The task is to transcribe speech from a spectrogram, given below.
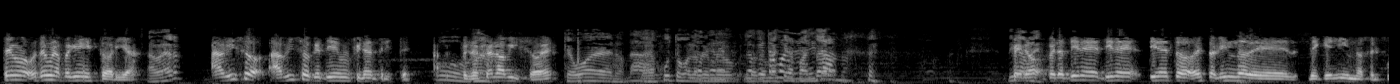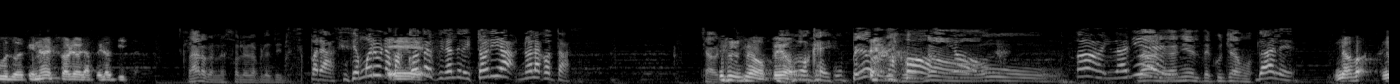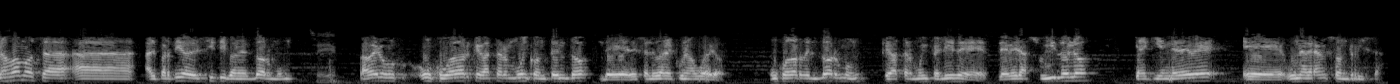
Tengo, tengo una pequeña historia. A ver. Aviso aviso que tiene un final triste. Uh, pero ya bueno. lo aviso, ¿eh? Qué bueno. Dale. Eh, Justo con lo, Lo que, que me, lo lo que que me hacía. Pero pero tiene tiene tiene esto, esto lindo de, de qué lindo es el fútbol, que no es solo la pelotita. Claro que no es solo la pelotita. Pará, si se muere una Eh. mascota al final de la historia, no la contás. Chao. no, peor. Ok. Uh, peor dijo. No, No. Uh. Ay, Daniel. Dale, Daniel, te escuchamos. Dale. Nos, nos vamos a, a- al partido del City con el Dortmund. Sí. Va a haber un, un jugador que va a estar muy contento de, de saludar al Kun Agüero. Un jugador del Dortmund que va a estar muy feliz de, de ver a su ídolo y a quien le debe eh, una gran sonrisa.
